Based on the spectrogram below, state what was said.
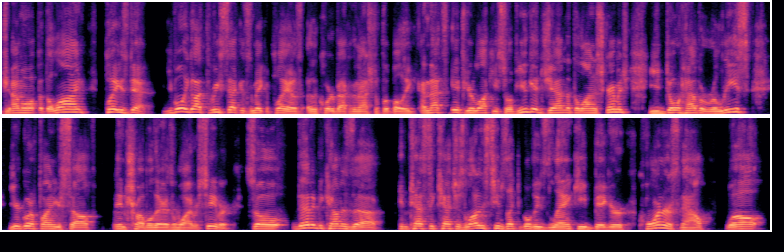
jam him up at the line. Plays dead. You've only got three seconds to make a play as, as the quarterback of the National Football League, and that's if you're lucky. So if you get jammed at the line of scrimmage, you don't have a release, you're going to find yourself in trouble there as a wide receiver. So then it becomes uh, contested catches. A lot of these teams like to go to these lanky, bigger corners now. Well,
